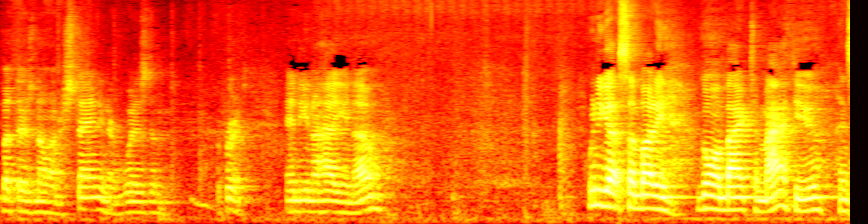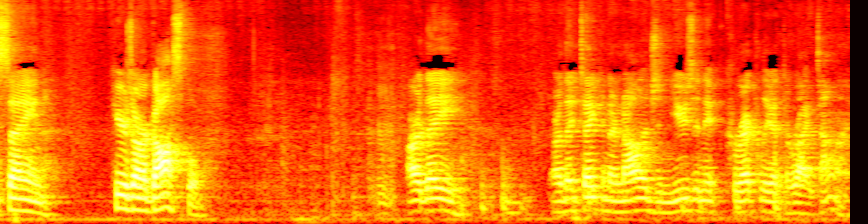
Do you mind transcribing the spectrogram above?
But there's no understanding or wisdom or prudence. And do you know how you know? When you got somebody going back to Matthew and saying, here's our gospel. Are they are they taking their knowledge and using it correctly at the right time?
